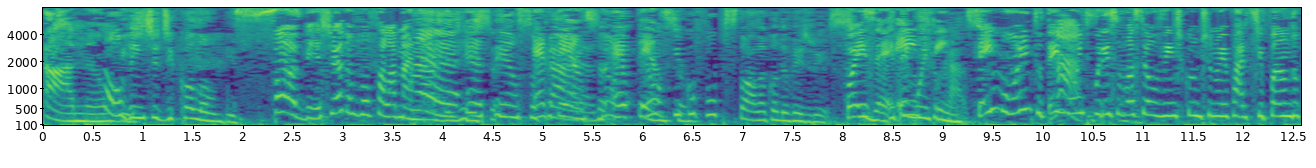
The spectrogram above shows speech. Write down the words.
Ah, não. bicho. Ouvinte de Colombes. Pô, bicho, eu não vou falar mais nada É, é disso. tenso, é cara. tenso, Não, é tenso. Eu fico full pistola quando eu vejo isso. Pois é, E tem enfim, muito caso. tem muito, tem Ah, muito. Por isso você ouvinte continue participando.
